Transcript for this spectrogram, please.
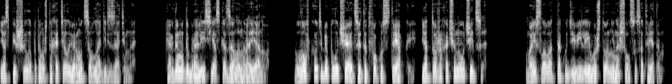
Я спешила, потому что хотела вернуться в лагерь затемно. Когда мы добрались, я сказала Нараяну. «Ловко у тебя получается этот фокус с тряпкой. Я тоже хочу научиться». Мои слова так удивили его, что он не нашелся с ответом.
